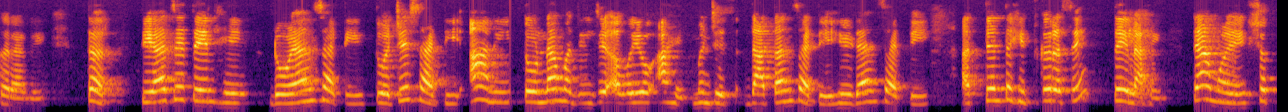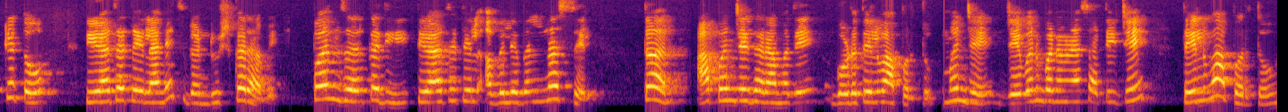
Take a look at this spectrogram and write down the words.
करावे? तर तिळाचे तेल हे डोळ्यांसाठी त्वचेसाठी आणि तोंडामधील जे अवयव आहेत म्हणजेच दातांसाठी हिरड्यांसाठी अत्यंत हितकर असे तेल आहे. त्यामुळे शक्यतो तिळाच्या तेलानेच गंडूश करावे. पण जर कधी तिळाचे तेल अवेलेबल नसेल तर आपण जे घरामध्ये गोड तेल वापरतो म्हणजे जेवण बनवण्यासाठी जे तेल वापरतो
